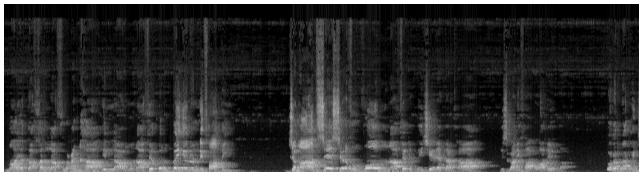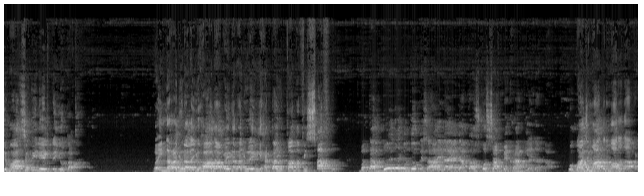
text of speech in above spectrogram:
ما يتخلف عنها الا منافق بین النفاقی جماعت سے صرف وہ منافق پیچھے رہتا تھا جس کا نفاق واضح ہوتا۔ تو اگر نہ کوئی جماعت سے بھی لیٹ نہیں ہوتا تھا۔ بھائی يُقَامَ فِي صف بندہ دو دو بندوں کے سہارے لایا جاتا، اس کو صف میں کھڑا کیا جاتا۔ وہ باجماعت نماز ادا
